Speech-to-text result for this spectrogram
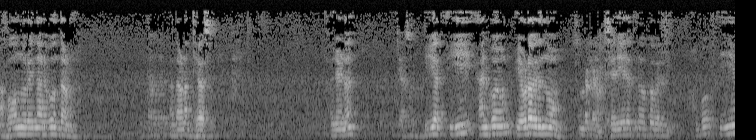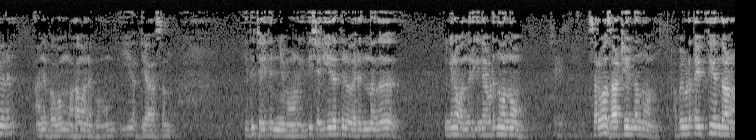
അഹോ എന്ന് പറയുന്ന അനുഭവം എന്താണ്? അതാണ് അധ്യാസം. അതിനാണ് ഈ ഈ അനുഭവം എവിടെ വരുന്നു? ശരീരത്തിനൊക്കെ വരുന്നു. അപ്പോ ഈ ഒരു അനുഭവം മഹമനുഭവം ഈ അധ്യാസം ഇത് ചൈതന്യമാണ്. ഇത് ശരീരത്തിൽ വരുന്നത്. ഇങ്ങനെ വന്നിരിക്കുന്നത് എവിടുന്ന് വന്നു? സർവസാക്ഷിയിൽ നിന്ന് വന്നു. അപ്പൊ ഇവിടുത്തെ യുക്തി എന്താണ്?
